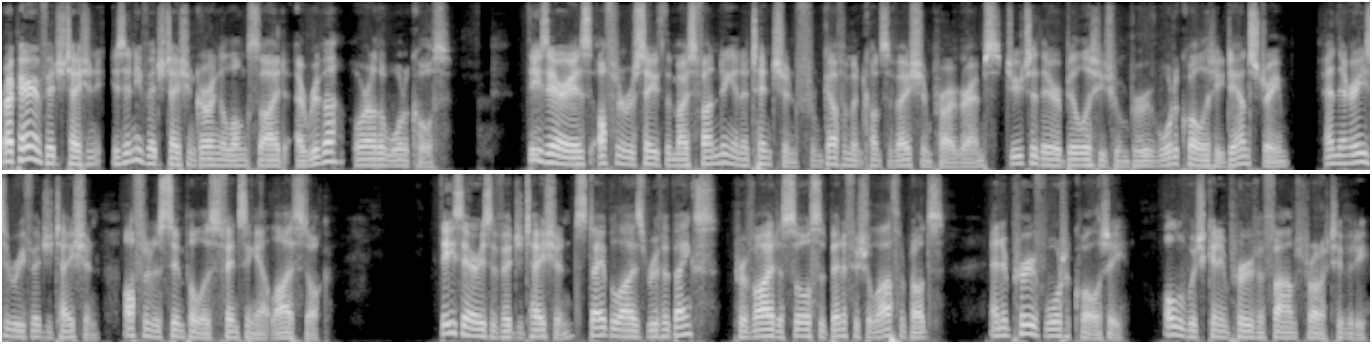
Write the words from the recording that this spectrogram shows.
Riparian vegetation is any vegetation growing alongside a river or other watercourse. These areas often receive the most funding and attention from government conservation programs due to their ability to improve water quality downstream and their of revegetation, often as simple as fencing out livestock. These areas of vegetation stabilize riverbanks, provide a source of beneficial arthropods, and improve water quality, all of which can improve a farm's productivity.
